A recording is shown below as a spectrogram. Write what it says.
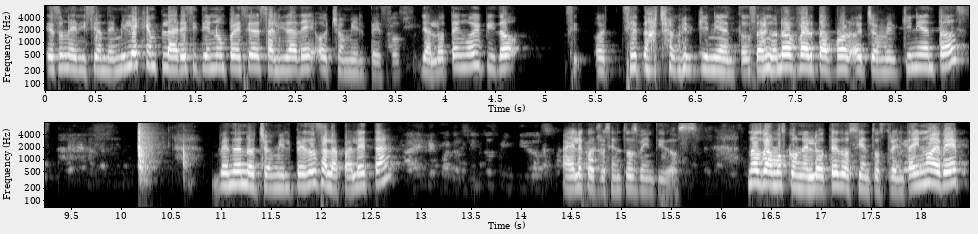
Es una edición de mil ejemplares y tiene un precio de salida de ocho mil pesos. Ya lo tengo y pido 8.500. ¿Alguna oferta por 8.500? Venden 8.000 pesos a la paleta. AL422. Nos vamos con el lote 239,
